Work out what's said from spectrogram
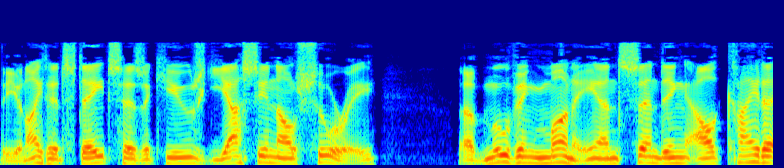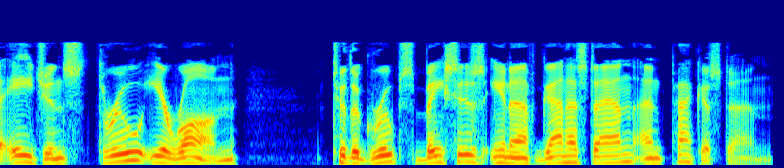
The United States has accused Yassin al Suri of moving money and sending Al Qaeda agents through Iran to the group's bases in Afghanistan and Pakistan.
